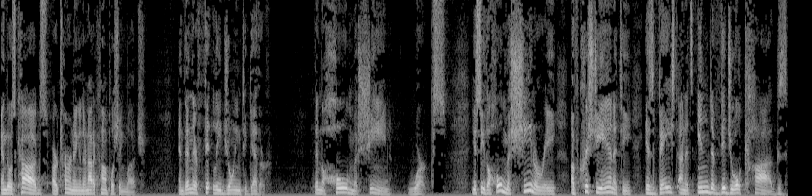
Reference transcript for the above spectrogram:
and those cogs are turning and they're not accomplishing much, and then they're fitly joined together, then the whole machine works. You see, the whole machinery of Christianity is based on its individual cogs,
